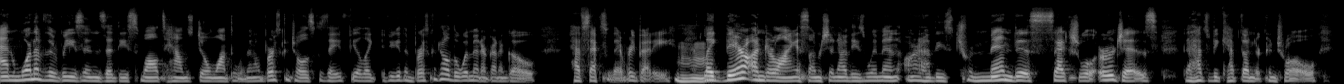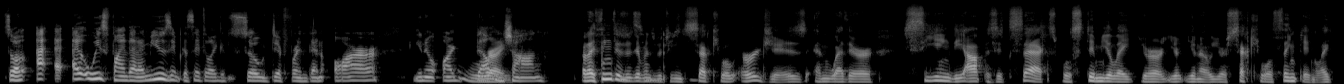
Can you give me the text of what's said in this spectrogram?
And one of the reasons that these small towns don't want the women on birth control is because they feel like if you give them birth control, the women are going to go have sex with everybody. Mm-hmm. Like their underlying assumption are these women are have these tremendous sexual urges that have to be kept under control. So I, I always find that amusing because I feel like it's so different than our, you know, our Weltanschauung. Right. But I think there's a difference between sexual urges and whether seeing the opposite sex will stimulate your, your you know your sexual thinking. Like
